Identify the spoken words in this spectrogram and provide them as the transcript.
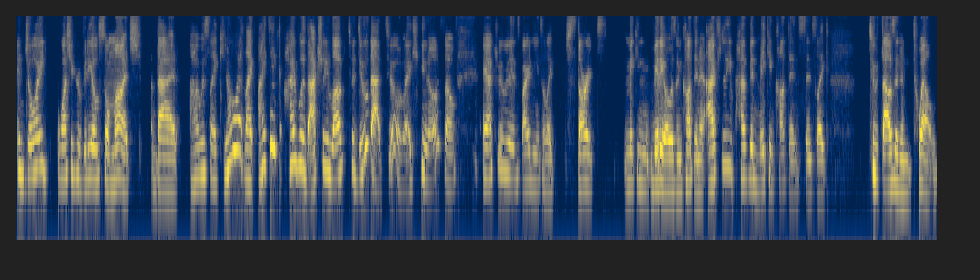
enjoyed watching her videos so much that I was like, you know what? Like, I think I would actually love to do that too. Like, you know, so it actually really inspired me to like start making videos and content. And I actually have been making content since like 2012.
